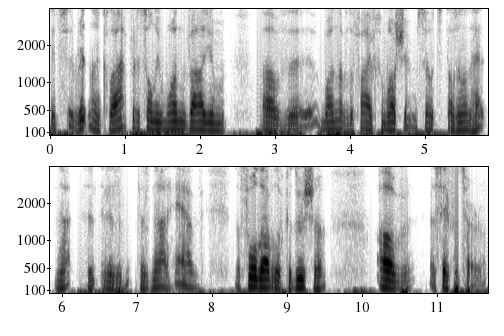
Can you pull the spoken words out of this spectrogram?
It's written on cloth, but it's only one volume of the one of the five Chumoshim, so it doesn't ha- not it is, does not have the full level of kedusha of a Sefer Torah.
